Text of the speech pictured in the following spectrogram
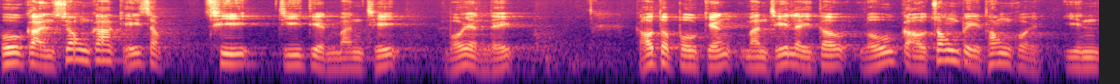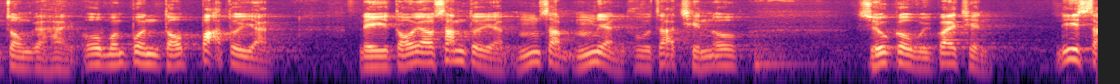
附近商家幾十次致電問此冇人理，搞到報警。問此嚟到老舊裝備通渠，嚴重嘅係澳門半島八隊人，嚟島有三隊人，五十五人負責前澳少過回歸前呢十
